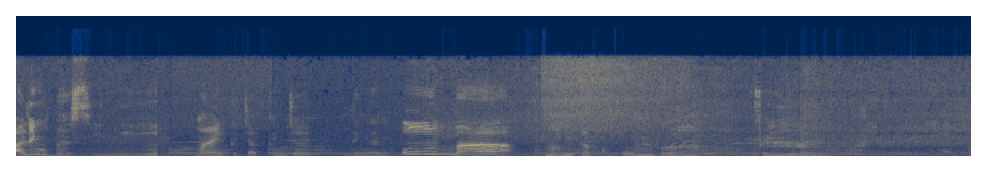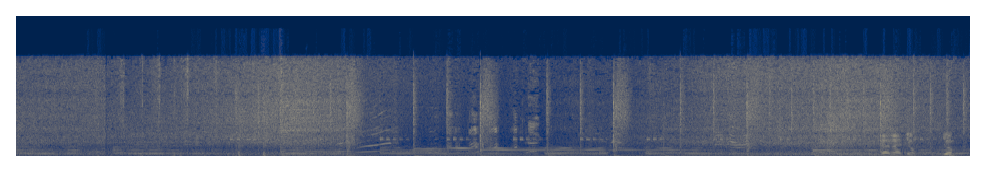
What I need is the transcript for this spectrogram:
Paling best sini main kejar-kejar dengan ombak. Mami takut ombak. Dah dah, jom, jom.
